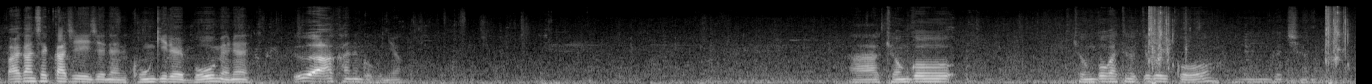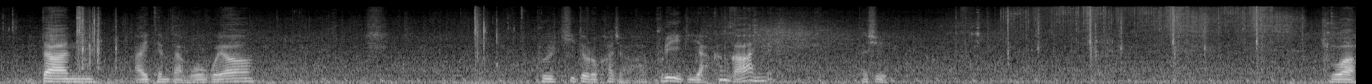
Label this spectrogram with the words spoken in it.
아 빨간색까지 이제는 공기를 모으면은 으악 하는 거군요. 아 경고 경보 같은 거 뜨고 있고. 음, 그쵸 일단 아이템 다 모으고요. 불 키도록 하죠. 아, 불이 이게 약한가? 아니면 다시. 좋아.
